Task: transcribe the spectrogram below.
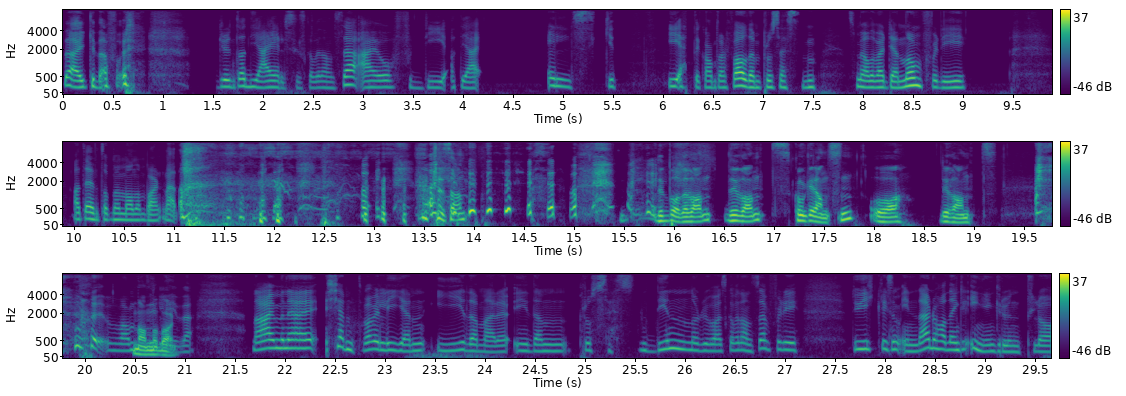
det er ikke derfor. Grunnen til at jeg elsker Skal vi danse, er jo fordi at jeg elsket, i etterkant i hvert fall, den prosessen som jeg hadde vært gjennom, fordi at jeg endte opp med mann og barn. Nei da. Sant? Du både vant, du vant konkurransen, og du Vant Mann og barn. livet. Nei, men jeg kjente meg veldig igjen i den, der, i den prosessen din når du var i Skal vi danse. Fordi du gikk liksom inn der. Du hadde egentlig ingen grunn til å,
